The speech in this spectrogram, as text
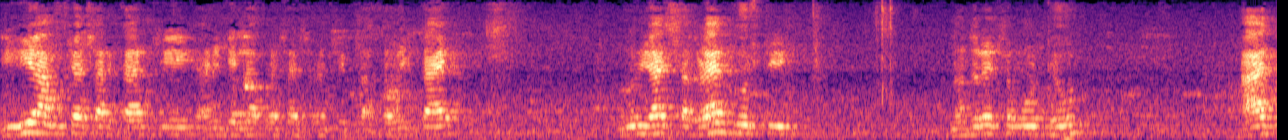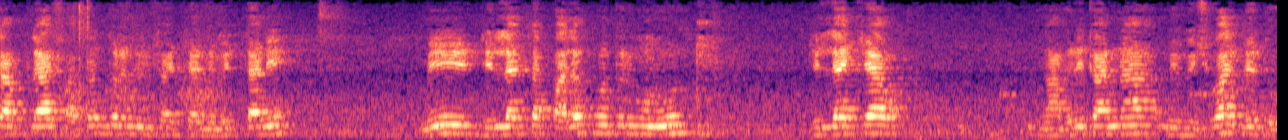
ही आमच्या सरकारची आणि जिल्हा प्रशासनाची प्राथमिकता आहे. म्हणून या सगळ्याच गोष्टी नजरेसमोर ठेवून आज आपल्या स्वातंत्र्य दिवसाच्या निमित्ताने मी जिल्ह्याचा पालकमंत्री म्हणून जिल्ह्याच्या नागरिकांना मी विश्वास देतो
